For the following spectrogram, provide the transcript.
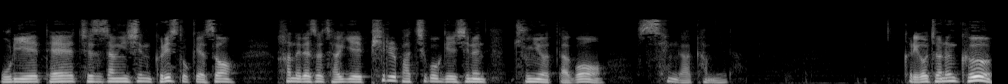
우리의 대제사장이신 그리스도께서 하늘에서 자기의 피를 바치고 계시는 중이었다고 생각합니다. 그리고 저는 그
